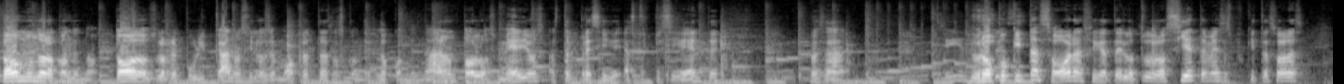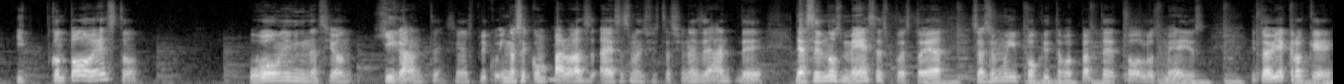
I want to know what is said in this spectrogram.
Todo el mundo lo condenó. Todos, los republicanos y los demócratas los lo condenaron. Todos los medios, hasta el, preside- hasta el presidente. O sea, Sí, duró poquitas horas, fíjate. El otro duró 7 meses, poquitas horas. Y con todo esto, hubo una indignación gigante, ¿sí me explico? Y no se comparó a, a esas manifestaciones de, de, de hace unos meses, pues todavía se hace muy hipócrita por parte de todos los medios. Y todavía creo que,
